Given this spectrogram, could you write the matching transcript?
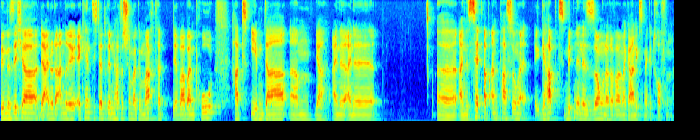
Bin mir sicher, der ein oder andere erkennt sich da drin, hat es schon mal gemacht, hat, der war beim Pro, hat eben da ähm, ja, eine, eine äh, eine Setup-Anpassung gehabt mitten in der Saison und hat auf einmal gar nichts mehr getroffen.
